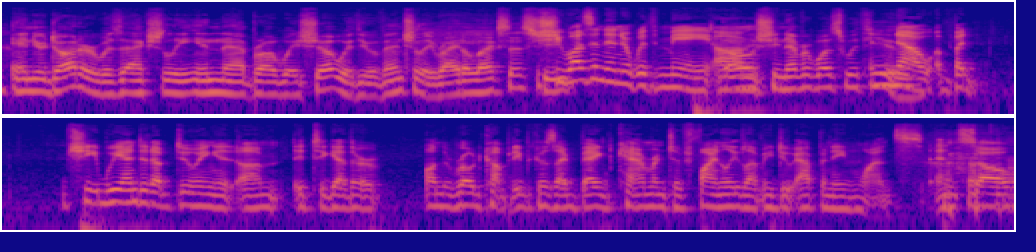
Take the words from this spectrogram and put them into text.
and your daughter was actually in that Broadway show with you eventually, right, Alexis? She wasn't in it with me. Um, oh, she never was with you. No, but she. We ended up doing it um, it together on the road company because I begged Cameron to finally let me do Eponine once, and so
